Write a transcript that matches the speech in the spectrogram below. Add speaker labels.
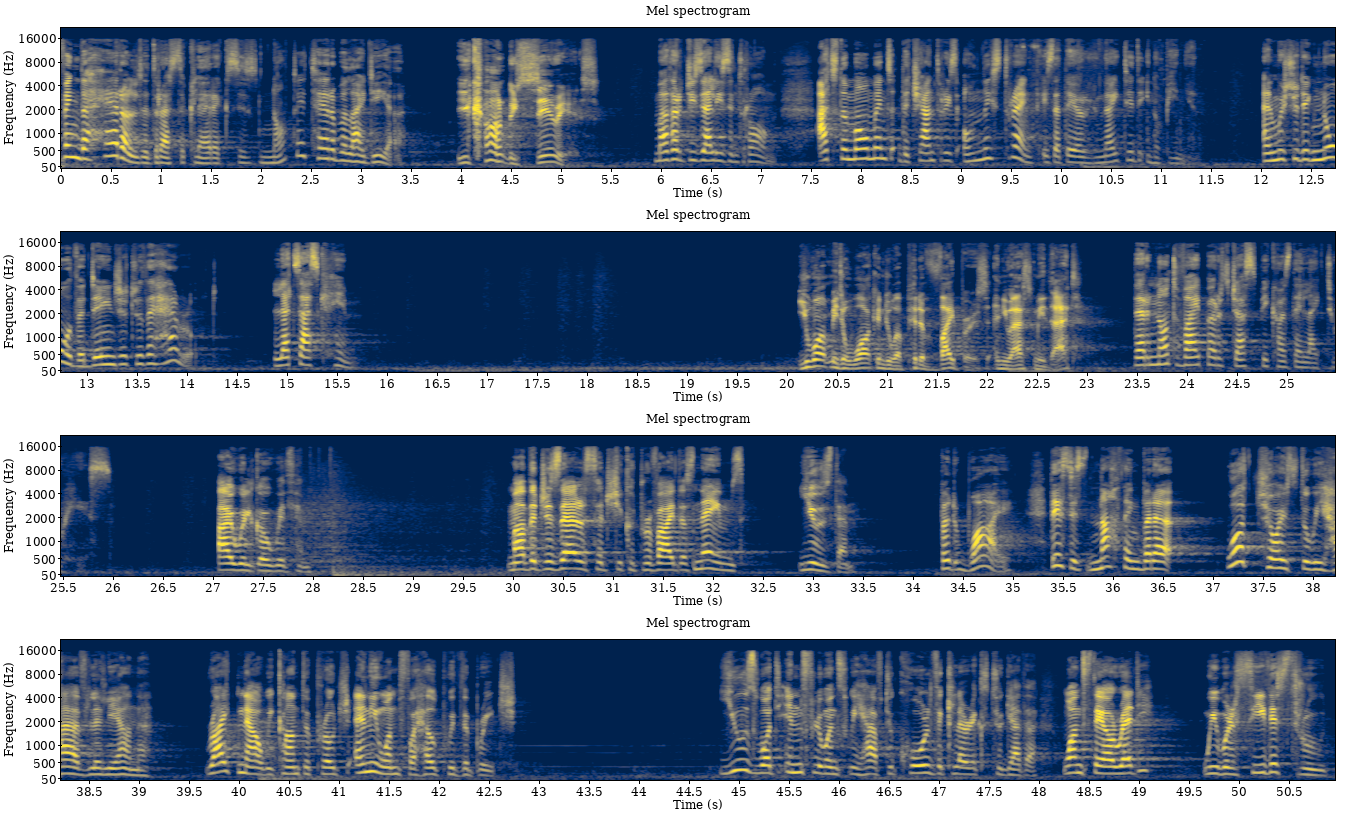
Speaker 1: Having the Herald address the clerics is not a terrible idea.
Speaker 2: You can't be serious.
Speaker 1: Mother Giselle isn't wrong. At the moment, the Chantry's only strength is that they are united in opinion.
Speaker 3: And we should ignore the danger to the Herald.
Speaker 1: Let's ask him.
Speaker 4: You want me to walk into a pit of vipers, and you ask me that?
Speaker 1: They're not vipers just because they like to hiss.
Speaker 5: I will go with him. Mother Giselle said she could provide us names. Use them.
Speaker 3: But why? This is nothing but a...
Speaker 5: What choice do we have, Leliana? Right now, we can't approach anyone for help with the breach. Use what influence we have to call the clerics together. Once they are ready, we will see this through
